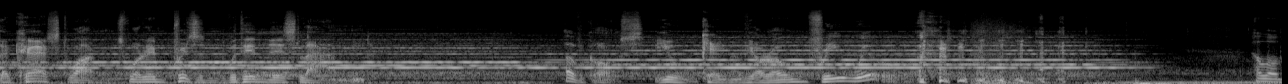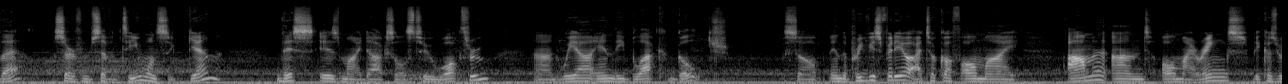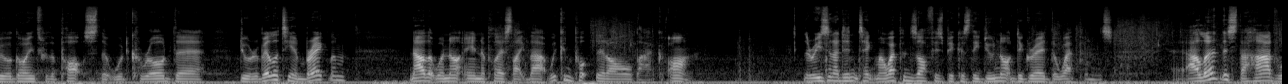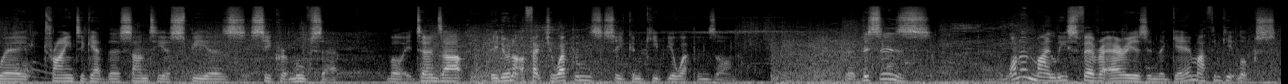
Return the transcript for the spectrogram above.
The cursed ones were imprisoned within this land. Of course, you came of your own free will. Hello there, Seraphim17 once again. This is my Dark Souls 2 walkthrough, and we are in the Black Gulch. So, in the previous video I took off all my armour and all my rings because we were going through the pots that would corrode their durability and break them. Now that we're not in a place like that, we can put it all back on. The reason I didn't take my weapons off is because they do not degrade the weapons. Uh, I learnt this the hard way trying to get the Santier Spear's secret moveset, but it turns out they do not affect your weapons, so you can keep your weapons on. But this is uh, one of my least favourite areas in the game. I think it looks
